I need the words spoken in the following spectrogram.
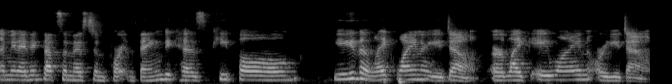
I mean, I think that's the most important thing because people, you either like wine or you don't, or like a wine or you don't.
